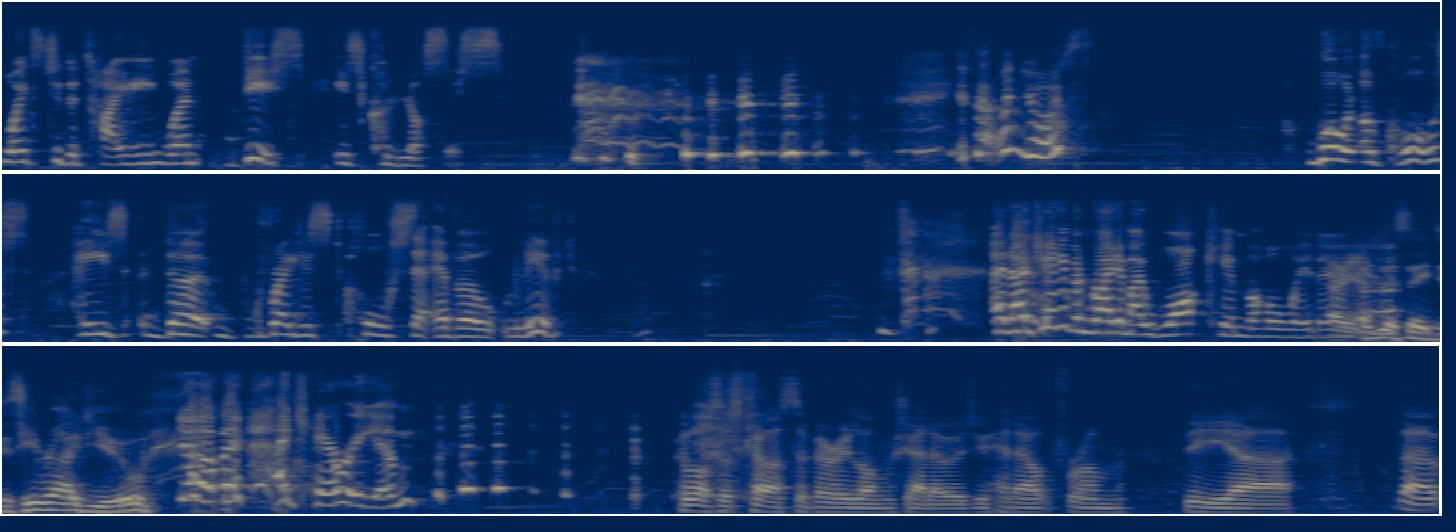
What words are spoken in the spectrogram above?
points to the tiny one, this is Colossus. Is that one yours? Well, of course, he's the greatest horse that ever lived. and I can't even ride him. I walk him the whole way there. Oh, I was gonna say, does he ride you? No, but I carry him. Colossus casts a very long shadow as you head out from the uh, uh,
